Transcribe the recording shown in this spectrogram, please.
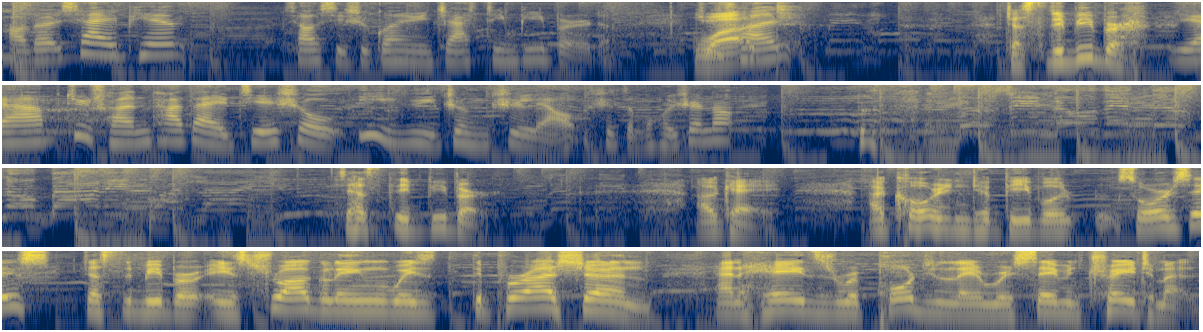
好的，下一篇。消息是关于 Justin Bieber 的。据传，Justin Bieber，Yeah，据传他在接受抑郁症治疗，是怎么回事呢？Justin Bieber. Okay. According to people sources, Justin Bieber is struggling with depression and he is reportedly receiving treatment.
